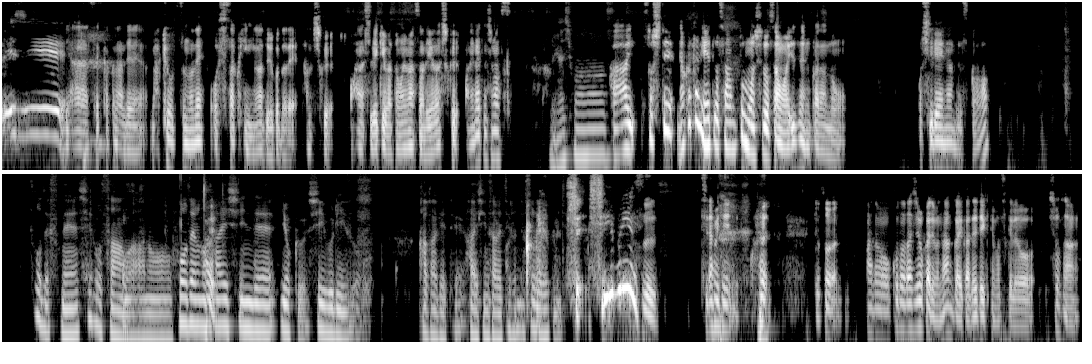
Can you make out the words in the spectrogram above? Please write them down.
嬉しい。いやーせっかくなんでね、まあ、共通のね、推し作品があるということで、楽しくお話できればと思いますので、よろしくお願いいたします。お願いします。はい。そして、中谷エイトさんともシロさんは以前からのお知り合いなんですか？そうですね。シロさんは、あの、40の配信でよくシーブリーズを掲げて配信されてるんで、それをよく見てます。シシーブリーズ、ちなみに、これ、ちょっと、あの、このラジオ界でも何回か出てきてますけど、シロさん、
